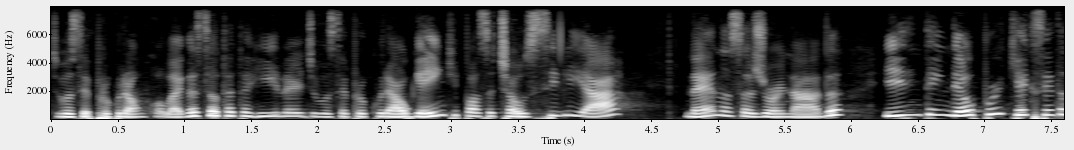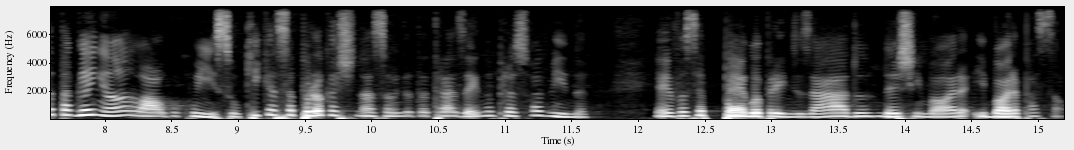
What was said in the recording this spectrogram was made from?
de você procurar um colega seu Teta Healer, de você procurar alguém que possa te auxiliar né, na sua jornada e entender o porquê que você ainda está ganhando algo com isso. O que, que essa procrastinação ainda está trazendo para a sua vida. E aí você pega o aprendizado, deixa embora e bora para ação.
